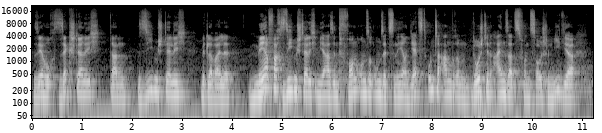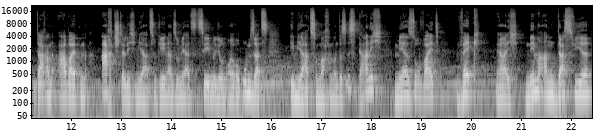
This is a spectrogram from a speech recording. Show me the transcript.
sehr hoch sechsstellig, dann siebenstellig, mittlerweile mehrfach siebenstellig im Jahr sind von unseren Umsätzen her und jetzt unter anderem durch den Einsatz von Social Media daran arbeiten, achtstellig im Jahr zu gehen, also mehr als 10 Millionen Euro Umsatz im Jahr zu machen. Und das ist gar nicht mehr so weit weg. Ja, ich nehme an, dass wir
